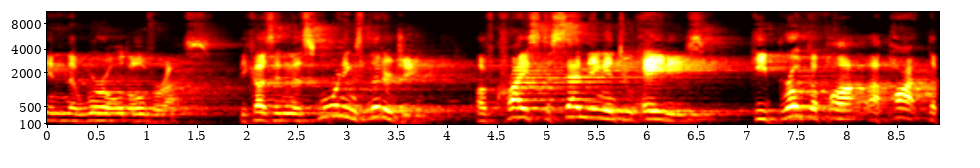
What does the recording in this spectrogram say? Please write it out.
in the world over us. Because in this morning's liturgy of Christ descending into Hades, he broke apart the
